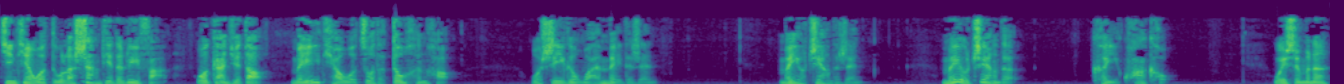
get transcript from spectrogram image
今天我读了上帝的律法，我感觉到每一条我做的都很好，我是一个完美的人。没有这样的人。没有这样的可以夸口，为什么呢？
